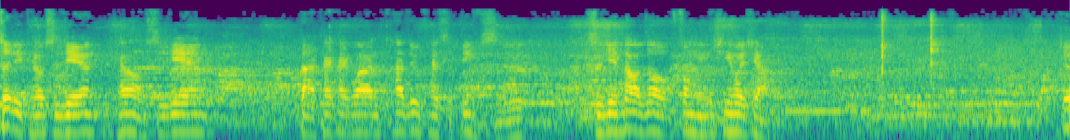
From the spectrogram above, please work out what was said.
这里调时间，调好时间，打开开关，它就开始定时，时间到之后风铃器会响。就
